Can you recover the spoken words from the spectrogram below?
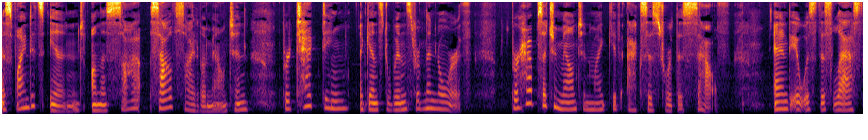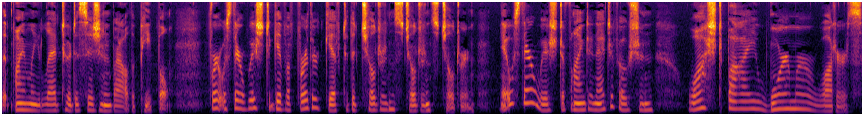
must find its end on the so- south side of a mountain, protecting against winds from the north. Perhaps such a mountain might give access toward the south. And it was this last that finally led to a decision by all the people, for it was their wish to give a further gift to the children's children's children. It was their wish to find an edge of ocean washed by warmer waters,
